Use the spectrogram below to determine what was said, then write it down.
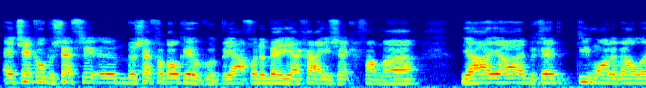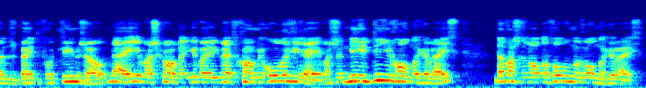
En Checo beseft, eh, beseft dat ook heel goed. Maar ja, voor de media ga je zeggen van... eh, ja, ja, ik begreep het teamorde wel. en Het is beter voor het team zo. Nee, je, was gewoon, je, je werd gewoon op je oren gereden. Was het niet die ronde geweest... dan was het al de volgende ronde geweest.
